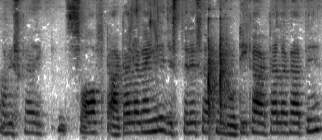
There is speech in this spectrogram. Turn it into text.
अब इसका एक सॉफ्ट आटा लगाएँगे, जिस तरह से अपन रोटी का आटा लगाते हैं।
